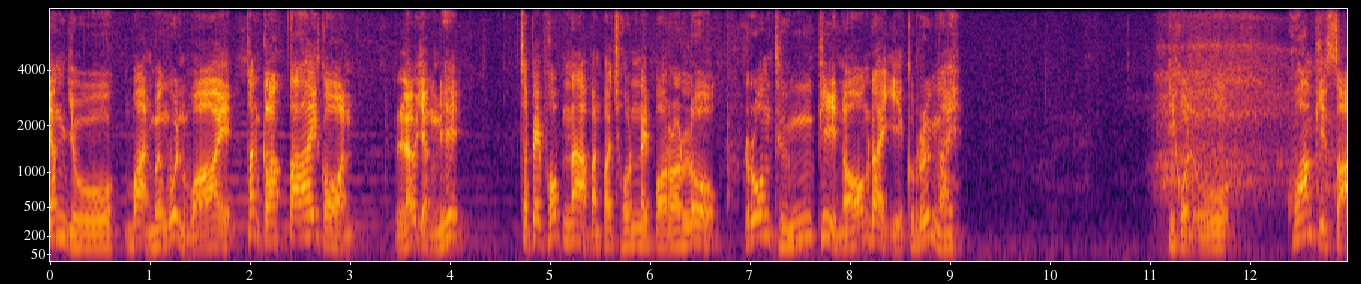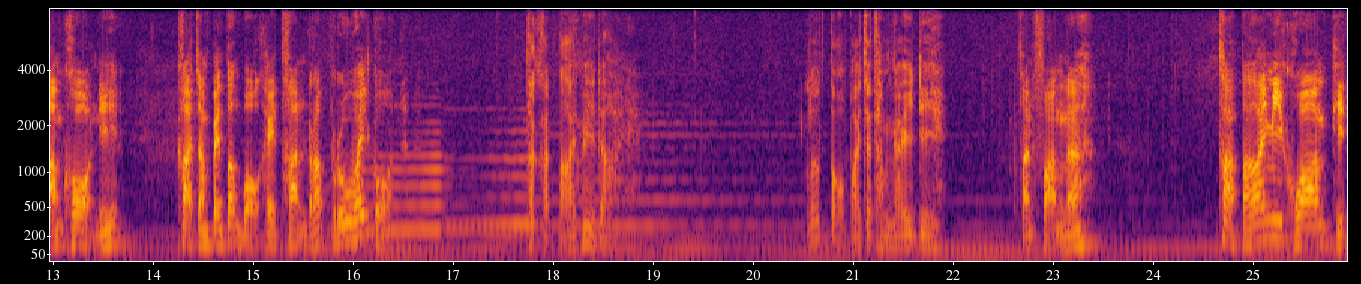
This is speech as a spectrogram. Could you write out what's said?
ยังอยู่บ้านเมืองวุ่นวาย ท่านกลับตายก่อน แล้วอย่างนี้จะไปพบหน้าบรรพชนในปรโลก รวมถึงพี่น้องได้อีกหรือไง พี่กวนอู ความผิดสามข้อนี้ ข้าจำเป็นต้องบอกให้ท่านรับรู้ไว้ก่อน ถ้าข้าตายไม่ได้ แล้วต่อไปจะทำไงดี ท่านฟังนะ ถ้าตายมีความผิด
